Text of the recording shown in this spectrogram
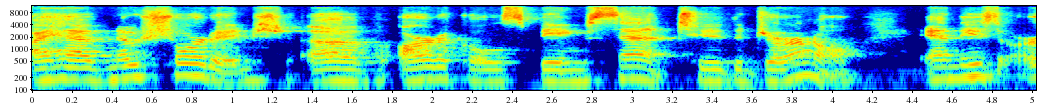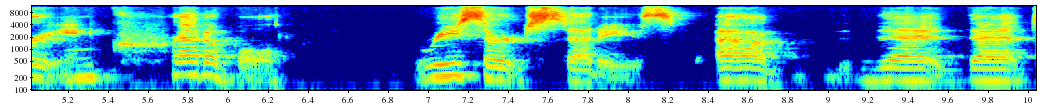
I have no shortage of articles being sent to the journal. And these are incredible research studies uh, that, that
